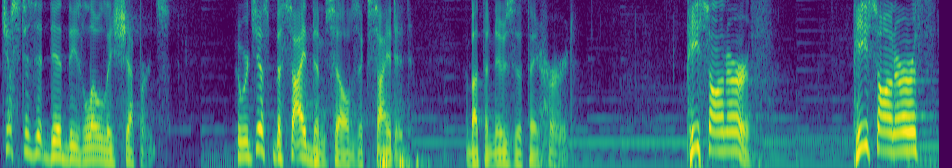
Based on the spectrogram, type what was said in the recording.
just as it did these lowly shepherds who were just beside themselves excited about the news that they heard. Peace on earth. Peace on earth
